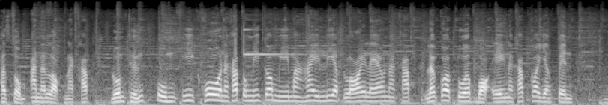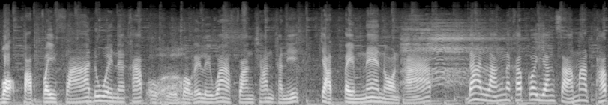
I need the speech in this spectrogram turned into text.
ผสมอนาล็อกนะครับ รวมถึงปุ่ม Eco นะครับ ตรงนี้ก็มีมาให้เรียบร้อยแล้วนะครับ แล้วก็ตัวเบาะเองนะครับก็ยังเป็นเบาะปรับไฟฟ้าด้วยนะครับ โอ้โห บอกได้เลยว่าฟังก์ชันคันนี้จัดเต็มแน่นอนครับ ด้านหลังนะครับก็ยังสามารถพับ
